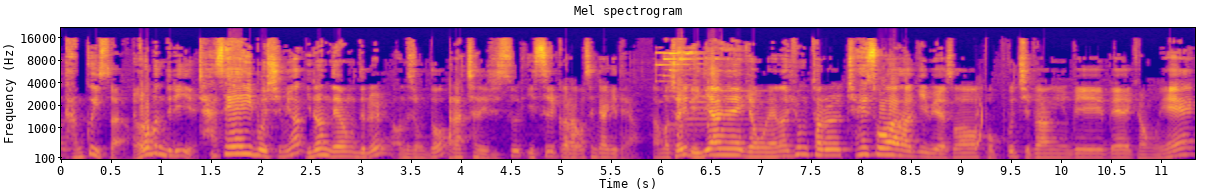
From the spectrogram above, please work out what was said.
담고 있어요. 여러분들이 자세히 보시면 이런 내용들을 어느 정도 알아차릴 수 있을 거라고 생각이 돼요. 아, 뭐 저희 리디안의 경우에는 흉터를 최소화하기 위해서 복부 지방흡입의 경우에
